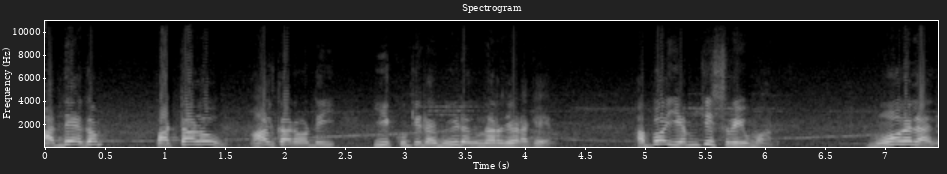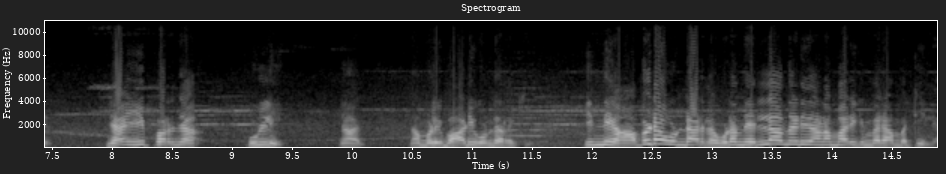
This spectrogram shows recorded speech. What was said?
അദ്ദേഹം പട്ടാളവും ആൾക്കാരോട്ട് ഈ കുട്ടിയുടെ വീട് നിറഞ്ഞു കിടക്കുകയാണ്. അപ്പോൾ എം ജി ശ്രീകുമാർ മോഹൻലാൽ ഞാൻ ഈ പറഞ്ഞ പുള്ളി ഞാൻ നമ്മൾ ഈ ബാഡി കൊണ്ടിറക്കി ഇന്ന് അവിടെ ഉണ്ടായിരുന്ന ഇവിടെ നിന്ന് എല്ലാ നടി നടന്മാർക്കും വരാൻ പറ്റിയില്ല.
